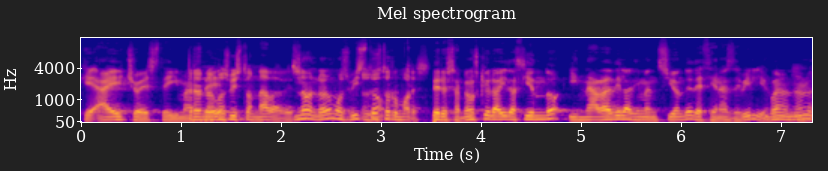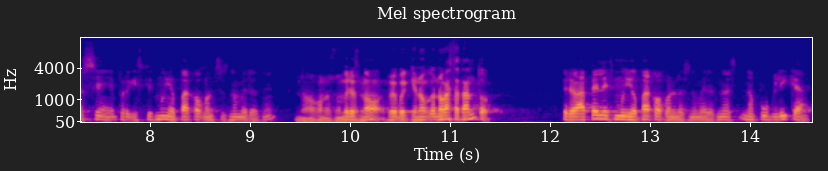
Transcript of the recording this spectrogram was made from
que ha hecho este I Pero no hemos visto nada de eso. No, no lo hemos visto. Hemos visto rumores. Pero sabemos que lo ha ido haciendo y nada de la dimensión de decenas de billion. Bueno, no lo sé, ¿eh? porque es que es muy opaco con sus números. ¿eh? No, con los números no, porque no, no gasta tanto. Pero Apple es muy opaco con los números, no, es- no publica.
